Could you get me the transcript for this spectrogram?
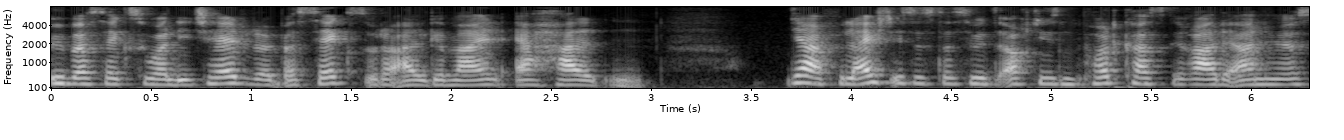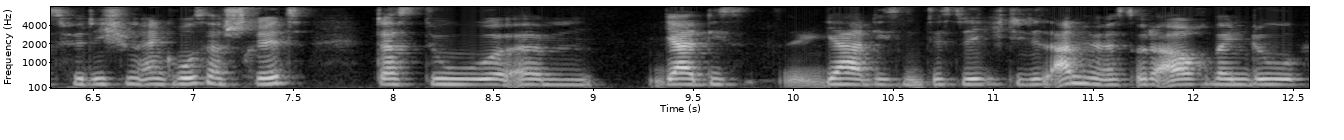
über Sexualität oder über Sex oder allgemein erhalten? Ja, vielleicht ist es, dass du jetzt auch diesen Podcast gerade anhörst, für dich schon ein großer Schritt, dass du ähm, ja, dies, ja, diesen, deswegen ich dir das anhörst. Oder auch wenn du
